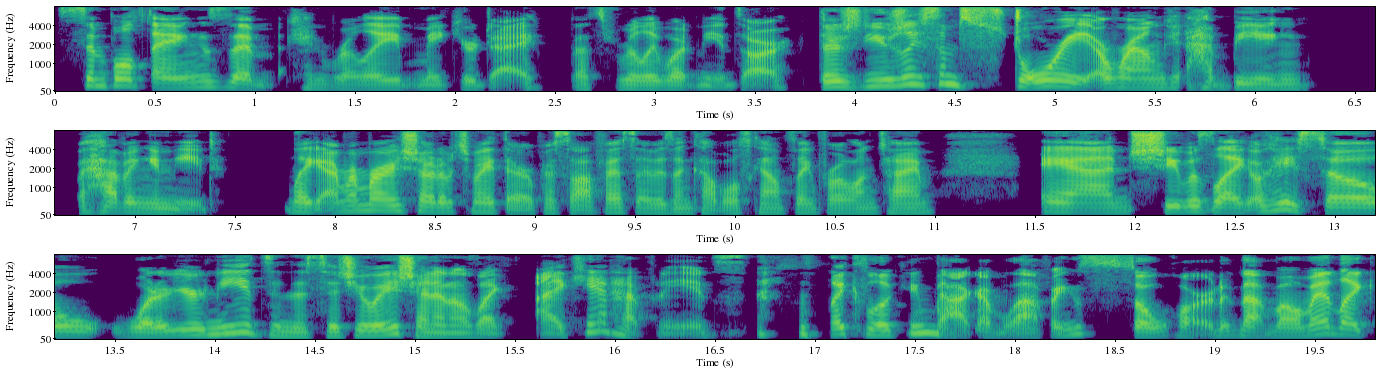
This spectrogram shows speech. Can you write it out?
simple things that can really make your day. That's really what needs are. There's usually some story around being having a need. Like I remember I showed up to my therapist's office. I was in couples counseling for a long time. And she was like, okay, so what are your needs in this situation? And I was like, I can't have needs. like looking back, I'm laughing so hard in that moment. Like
